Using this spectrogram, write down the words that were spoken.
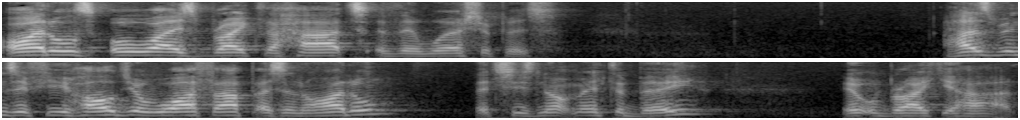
Idols always break the hearts of their worshippers. Husbands, if you hold your wife up as an idol that she's not meant to be, it will break your heart.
